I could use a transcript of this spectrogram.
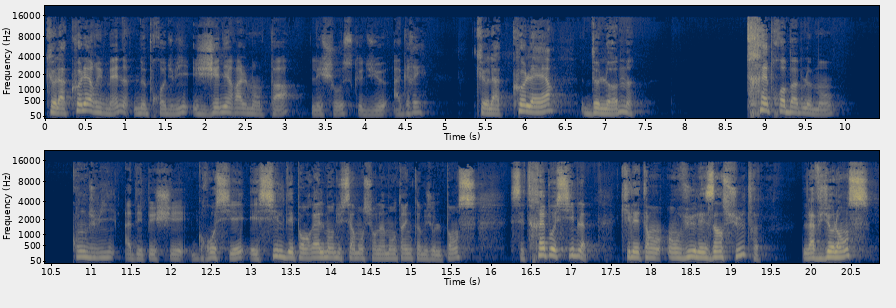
que la colère humaine ne produit généralement pas les choses que Dieu agrée. Que la colère de l'homme, très probablement, conduit à des péchés grossiers, et s'il dépend réellement du serment sur la montagne, comme je le pense, c'est très possible qu'il ait en, vue les insultes, la violence,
